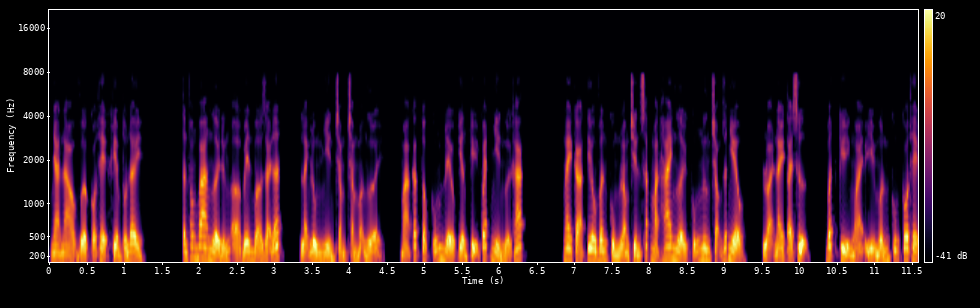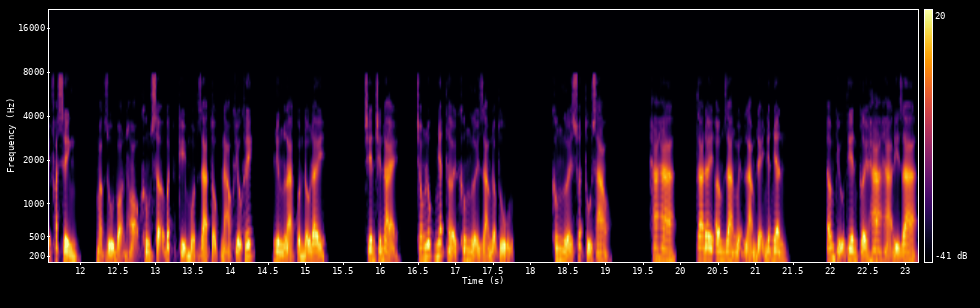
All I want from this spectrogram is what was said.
nhà nào vừa có thể khiêm tốn đây? Tần phong ba người đứng ở bên bờ giải đất, lạnh lùng nhìn chằm chằm mọi người, mà các tộc cũng đều kiên kỵ quét nhìn người khác. Ngay cả tiêu vân cùng long chiến sắc mặt hai người cũng ngưng trọng rất nhiều, loại này tái sự, bất kỳ ngoại ý muốn cũng có thể phát sinh, mặc dù bọn họ không sợ bất kỳ một gia tộc nào khiêu khích, nhưng là quần đấu đây. Trên chiến đài, trong lúc nhất thời không người dám động thủ. Không người xuất thủ sao? Ha ha, ta đây âm gia nguyện làm đệ nhất nhân. Âm cựu thiên cười ha hả đi ra,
